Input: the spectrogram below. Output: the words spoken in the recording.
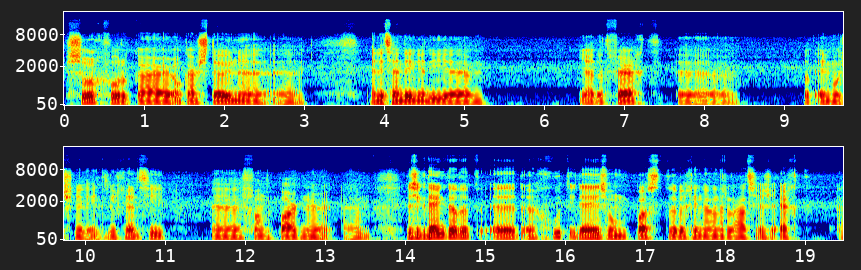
zorgen voor elkaar, elkaar steunen. en dit zijn dingen die, ehm, ja, dat vergt wat emotionele intelligentie. Uh, van de partner. Um, dus ik denk dat het uh, een goed idee is om pas te beginnen aan een relatie als je echt uh,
